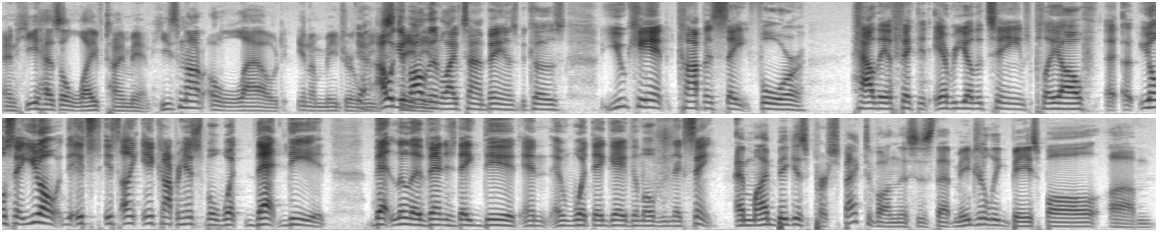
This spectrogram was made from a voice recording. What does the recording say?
And he has a lifetime ban. He's not allowed in a major Yeah, league. I would give all of them lifetime bans because you can't compensate for how they affected every other team's playoff. Uh, uh, you don't say you don't. It's it's un- incomprehensible what that did, that little advantage they did, and and what they gave them over the next team. and my biggest perspective on this is that Major League Baseball, um,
